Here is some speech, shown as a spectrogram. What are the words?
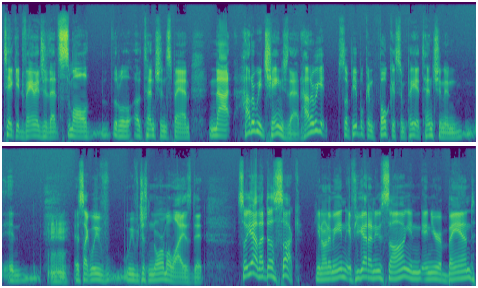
take advantage of that small little attention span? Not how do we change that? How do we get so people can focus and pay attention and, and mm-hmm. it's like we've we've just normalized it. So yeah that does suck. You know what i mean? If you got a new song and, and you're a band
